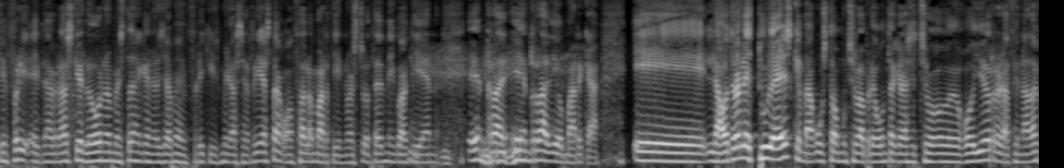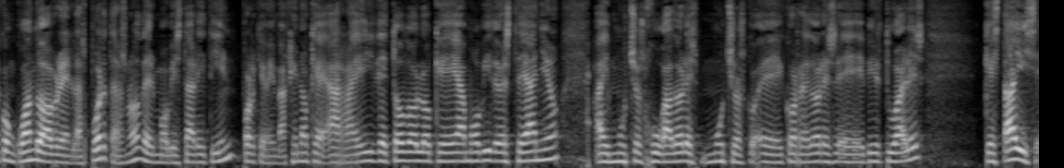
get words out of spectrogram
Eh, la verdad es que luego no me extraña que nos llamen frikis. Mira, se ríe hasta Gonzalo Martín, nuestro técnico aquí en, en, Radio Marca. Eh, la otra lectura es que me ha gustado mucho la pregunta que le has hecho, Goyo, relacionada con cuándo abren las puertas ¿no? del Movistar y Team, porque me imagino que a raíz de todo lo que ha movido este año, hay muchos jugadores, muchos eh, corredores virtuales que estáis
